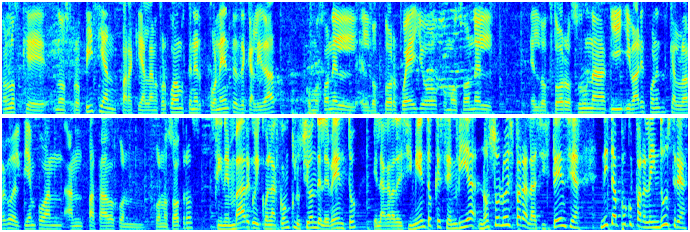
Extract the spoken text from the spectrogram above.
son los que nos propician para que a lo mejor podamos tener ponentes de calidad, como son el, el doctor Cuello, como son el, el doctor Osuna y, varios ponentes que a lo largo del tiempo han, pasado con, con, nosotros. Sin embargo, y con la conclusión del evento, el agradecimiento que se envía no solo es para la asistencia, ni tampoco para la industria,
